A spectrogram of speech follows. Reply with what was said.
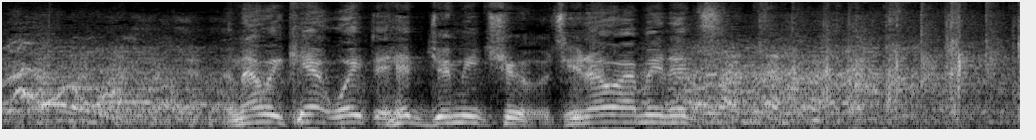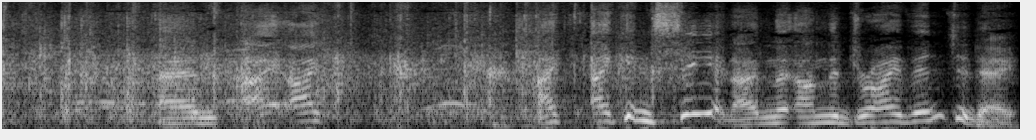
and now we can't wait to hit Jimmy Choo's. You know, I mean, it's. And I, I, I, I can see it on the, on the drive in today.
